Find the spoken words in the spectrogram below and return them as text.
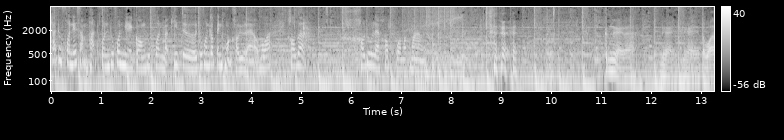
ถ้าทุกคนได้สัมผัสคนทุกคนอยู่ในกองทุกคนแบบที่เจอ ทุกคนก็เป็นห่วงเขาอยู่แล้ว เพราะว่าเขาแบบเขาดูแลครอบครัวมากๆเลยค่ะก็เหนื่อยนะ เหนื่อยเหนื่อยแต่ว่า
